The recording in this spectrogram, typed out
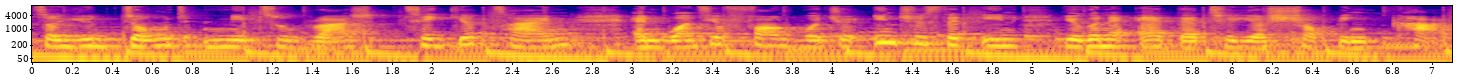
so you don't need to rush. Take your time and once you've found what you're interested in, you're gonna add that to your shopping cart.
